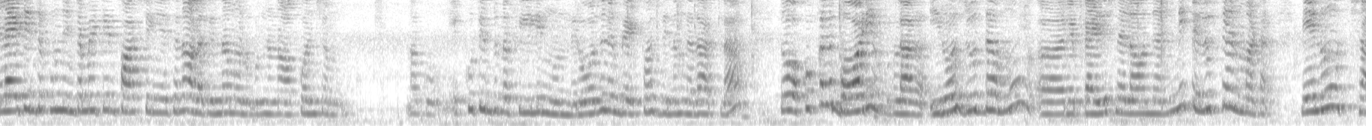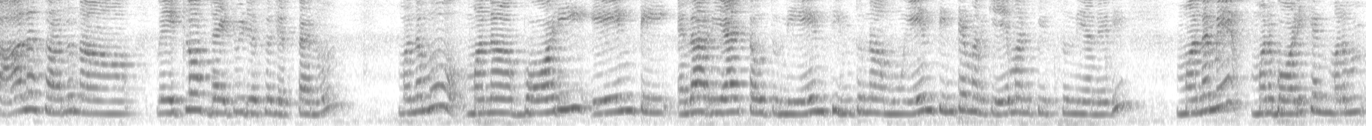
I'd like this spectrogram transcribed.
ఎలా అయితే ఇంతకుముందు ఇంటర్మీడియట్ ఫాస్టింగ్ చేసానో అలా తిందాం అనుకున్నాను నాకు కొంచెం నాకు ఎక్కువ తింటున్న ఫీలింగ్ ఉంది. రోజు నేను బ్రేక్ఫాస్ట్ తిన్నాం కదా అట్లా. సో ఒక్కొక్కరి బాడీ ఒకలాగా. ఈరోజు చూద్దాము. రేపు డైజెషన్ ఎలా ఉంది అన్నీ తెలుస్తాయి అనమాట నేను చాలాసార్లు నా వెయిట్ లాస్ డైట్ వీడియోస్లో చెప్పాను. మనము మన బాడీ ఏంటి ఎలా రియాక్ట్ అవుతుంది ఏం తింటున్నాము ఏం తింటే మనకి ఏమనిపిస్తుంది అనేది మనమే మన బాడీకి మనం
